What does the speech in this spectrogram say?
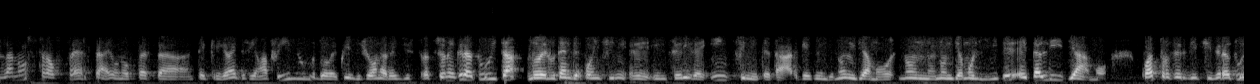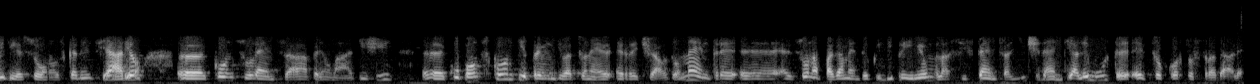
la, nostra offerta è un'offerta tecnicamente si chiama freemium, dove quindi c'è una registrazione gratuita, dove l'utente può infini, eh, inserire infinite targhe, quindi non diamo, non, non diamo limite e da lì diamo quattro servizi gratuiti che sono scadenziario, eh, consulenza pneumatici, eh, coupon sconti e preventivazione RC Auto, mentre eh, sono a pagamento quindi premium l'assistenza agli incidenti, alle multe e il soccorso stradale.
